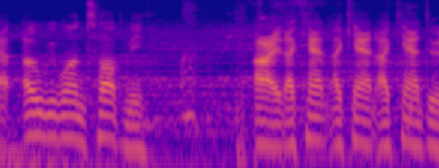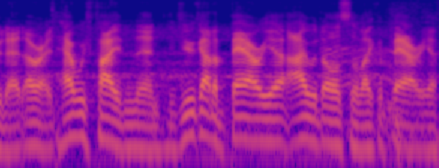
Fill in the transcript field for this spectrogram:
uh, Obi-Wan taught me. Alright, I can't, I can't, I can't do that. Alright, how we fighting then? If you got a barrier, I would also like a barrier.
